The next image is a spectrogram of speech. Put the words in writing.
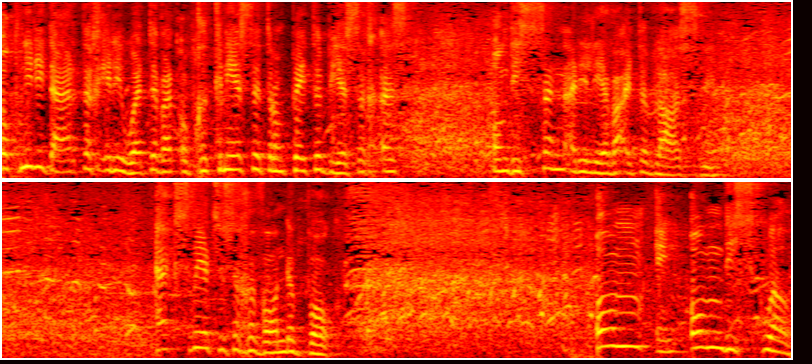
ook nie die 30 idiote wat op gekneesde trompette bezig is om die sin uit die lewe uit te blaas nie. Ek zweet soos een gewonde bok. Om en om die school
